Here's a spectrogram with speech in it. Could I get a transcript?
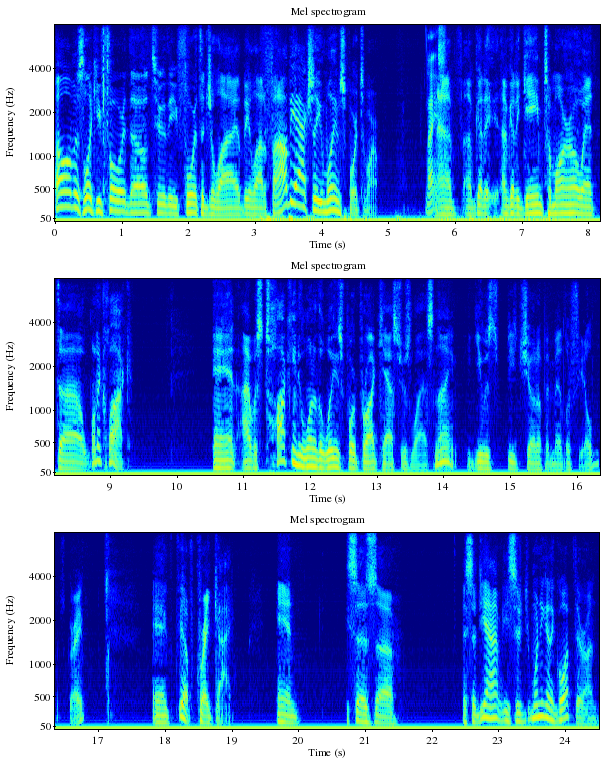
all of us looking forward though to the Fourth of July. It'll be a lot of fun. I'll be actually in Williamsport tomorrow. Nice. I've, I've got a I've got a game tomorrow at uh, one o'clock, and I was talking to one of the Williamsport broadcasters last night. He was he showed up at Medlar Field. It was great, and you know, great guy. And he says, uh, I said, yeah. He said, when are you going to go up there on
